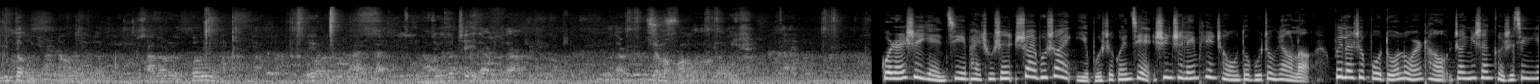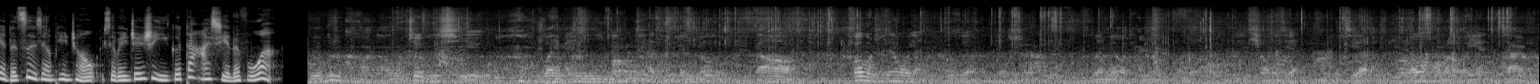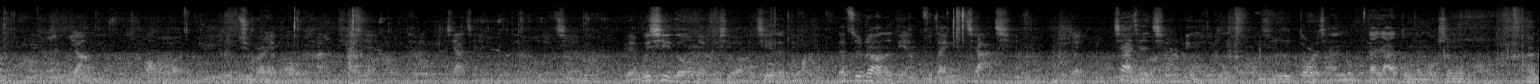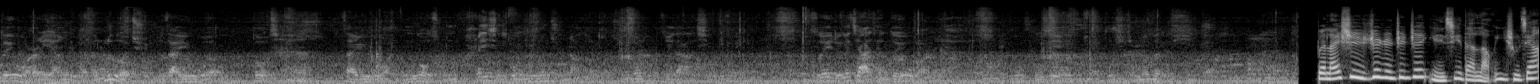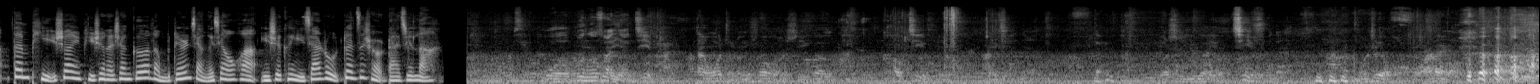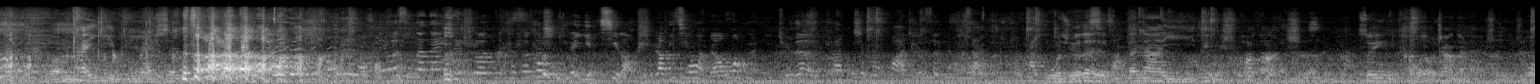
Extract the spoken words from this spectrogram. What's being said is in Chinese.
一瞪眼，然后那个沙边就崩开了，所以我会觉得这点有点有点拘束我的表演。果然是演技派出身，帅不帅也不是关键，甚至连片酬都不重要了。为了这部夺路而逃，张一山可是敬业的自降片酬，小编真是一个大写的福啊！也不是可能，这部戏我也没没什么太大片酬，然后包括之前我演的《对也是，我也没有谈任何条件就接了，包括后面我演的《家有儿女》也是一样的，我剧本也没有看，条件也没有谈，价钱也没有谈，我就接了。每部戏都有每部戏我要接的地方，但最重要的点不在于价钱，对，价钱其实并不重要，其实多少钱大家都能够生活。但是对于我而言，我的乐趣不在于我多有钱，在于我能够从拍戏的过程中寻找到乐趣，这是我最大的幸福点。所以这个价钱对于我而言，我估计不是什么问题。本来是认认真真演戏的老艺术家，但痞帅痞帅的山哥冷不丁讲个笑话，也是可以加入段子手大军了。不能算演技派，但我只能说我是一个靠技术挣钱的人。对，我是一个有技术的人，我是有活的人。我卖艺不卖身。因为宋丹丹一直说，他说他是你的演戏老师，让你千万不要忘了。你觉得他这段话这个分量在吗？我觉得丹丹一定是我的老师，所以你看我有这样的老师，你说。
